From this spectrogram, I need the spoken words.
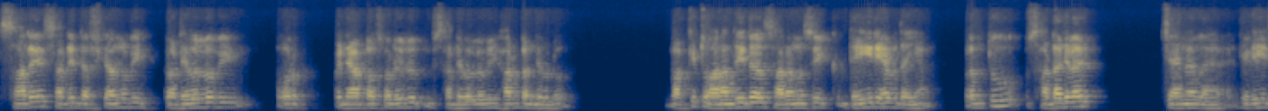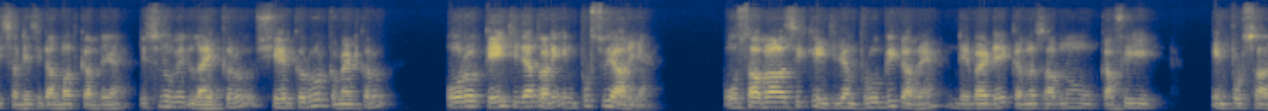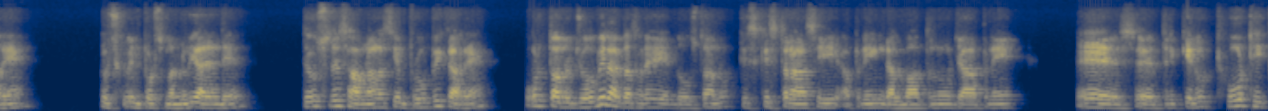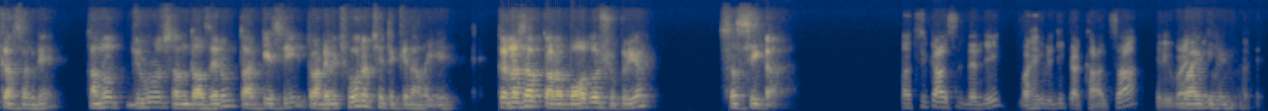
ਸਾਰੇ ਸਾਡੇ ਦਰਸ਼ਕਾਂ ਨੂੰ ਵੀ, ਤੁਹਾਡੇ ਵੱਲੋਂ ਵੀ ਔਰ ਪੰਜਾਬ ਪੁਲਿਸ ਵੱਲੋਂ ਵੀ, ਸਾਡੇ ਵੱਲੋਂ ਵੀ, ਹਰ ਬੰਦੇ ਵੱਲੋਂ। ਬਾਕੀ ਤਿਉਹਾਰਾਂ ਦੀ ਤਾਂ ਸਾਰਿਆਂ ਨੂੰ ਅਸੀਂ ਦੇ ਹੀ ਰਿਹਾ ਵਧਾਈਆਂ। ਪਰੰਤੂ ਸਾਡਾ ਜਿਹੜਾ ਚੈਨਲ ਹੈ, ਜਿਹੜੀ ਸਾਡੀ ਅਸੀਂ ਗੱਲਬਾਤ ਕਰਦੇ ਆ ਇਸ ਨੂੰ ਵੀ ਲਾਈਕ ਕਰੋ ਸ਼ੇਅਰ ਕਰੋ ਔਰ ਕਮੈਂਟ ਕਰੋ। ਔਰ ਕਈ ਚੀਜ਼ਾਂ ਤੁਹਾਡੀ ਇਨਪੁਟਸ ਵੀ ਆ ਰਹੀਆਂ। ਉਸ ਹਿਸਾਬ ਨਾਲ ਅਸੀਂ ਕਈ ਚੀਜ਼ਾਂ ਇੰਪਰੂਵ ਵੀ ਕਰ ਰਹੇ ਹਾਂ। ਡੇ ਬਾਏ ਡੇ ਕਰਨਲ ਸਾਹਿਬ ਨੂੰ ਕਾਫੀ ਇਨਪੁਟਸ ਆ ਰਹੇ ਹਨ ਕੁਝ ਕੁ ਇਨਪੁਟਸ ਮੰਨ ਵੀ ਆ ਜਾਂਦੇ ਆ। ਤੇ ਉਸ ਦੇ ਹਿਸਾਬ ਨਾਲ ਅਸੀਂ ਇੰਪਰੂਵ ਵੀ ਕਰ ਰਹੇ ਹਾਂ। ਔਰ ਤੁਹਾਨੂੰ ਜੋ ਵੀ ਲੱਗਦਾ ਸਾਡੇ ਦੋਸਤਾਂ ਨੂੰ ਕਿਸ ਕਿਸ ਤਰ੍ਹਾਂ ਅਸੀਂ ਆਪਣੀ ਗੱਲਬਾਤ ਨੂੰ ਜਾਂ ਆਪਣੇ ਇਸ ਤਰੀਕੇ ਨੂੰ ਹੋਰ ਠੀਕ ਕਰ ਸਕਦੇ ਹਾਂ ਸਾਨੂੰ ਜਰੂਰ ਸਾਨੂੰ ਦੱਸਦੇ ਰਹੋ ਤਾਂ ਕਿ ਅਸੀਂ ਤੁਹਾਡੇ ਵਿੱਚ ਹੋਰ ਅੱਛੇ ਤਰੀਕੇ ਨਾਲ ਆਈਏ। ਕਰਨਾ ਸਾਹਿਬ ਤੁਹਾਡਾ ਬਹੁਤ ਬਹੁਤ ਸ਼ੁਕਰੀਆ। ਸਤਿ ਸ੍ਰੀ ਅਕਾਲ। ਸਤਿ ਸ਼੍ਰੀ ਅਕਾਲ ਸਤਿੰਦਰ ਜੀ ਵਾਹਿਗੁਰੂ ਜੀ ਕਾ ਖਾਲਸਾ ਸ੍ਰੀ ਵਾਹਿਗੁਰੂ ਜੀ ਕੀ ਵਾਹਿਗੁਰੂ ਫਤਿਹ।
